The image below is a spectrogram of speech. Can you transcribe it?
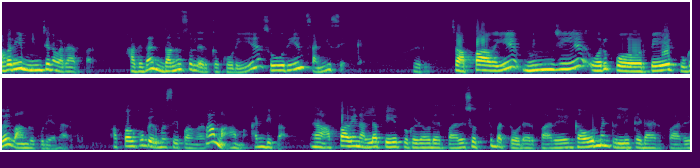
அவரையும் மிஞ்சினவராக இருப்பார். அதுதான் தனுசுல இருக்கக்கூடிய சூரியன் சனி சேர்க்கை. சரி. ஸோ அப்பாவையே மிஞ்சிய ஒரு ஒரு பேர் புகழ் வாங்கக்கூடியதாக இருக்கும். அப்பாவுக்கும் பெருமை சேர்ப்பாங்க. ஆமாம் ஆமாம் கண்டிப்பாக அப்பாவே நல்ல பேர் புகழோடு இருப்பார் சொத்து பத்தோடு இருப்பார் கவர்மெண்ட் ரிலேட்டடாக இருப்பார்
